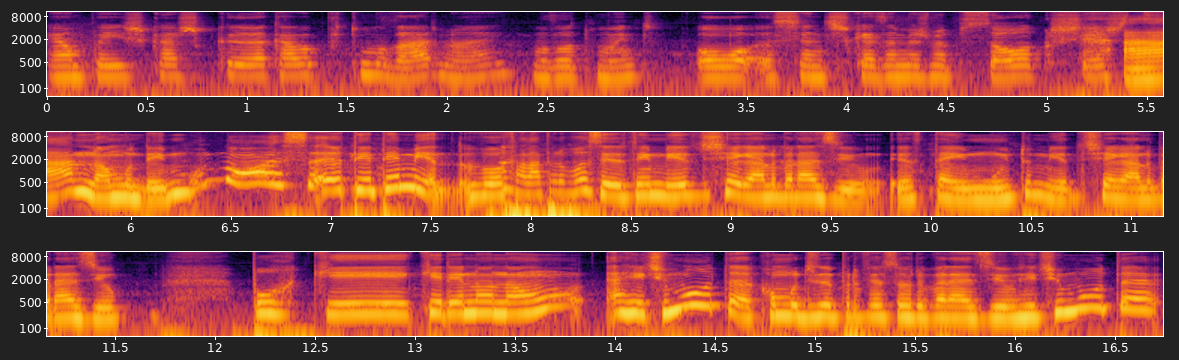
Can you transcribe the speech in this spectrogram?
É. um país que acho que acaba por te mudar, não é? Mudou-te muito? Ou sentes que és a mesma pessoa, cresceste? Ah, não, mudei. mu- Nossa, eu tenho até medo. Vou falar pra vocês, eu tenho medo de chegar no Brasil. Eu tenho muito medo de chegar no Brasil porque, querendo ou não, a gente muda. Como diz o professor do Brasil, a gente muda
